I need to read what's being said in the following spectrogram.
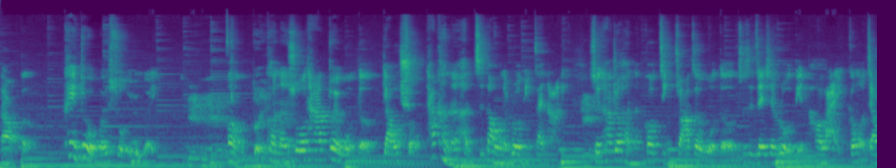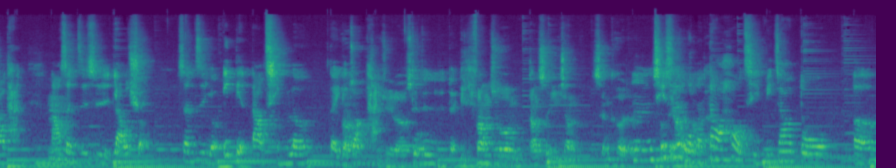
到呃。可以对我为所欲为，嗯嗯，对，可能说他对我的要求，他可能很知道我的弱点在哪里，嗯、所以他就很能够紧抓着我的就是这些弱点，然后来跟我交谈，嗯、然后甚至是要求，甚至有一点到情了的一个状态，对对对对对。比方说，当时印象深刻的，嗯，其实我们到后期比较多，呃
